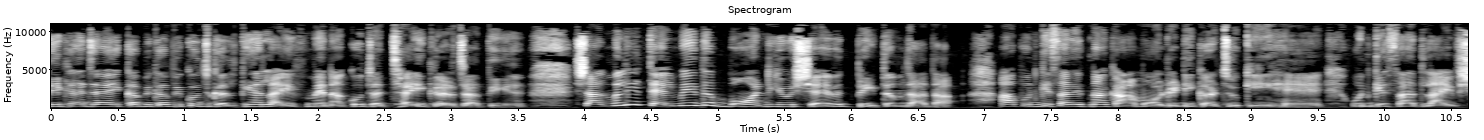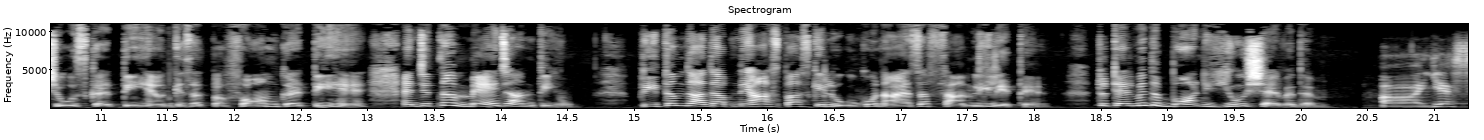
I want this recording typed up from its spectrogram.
देखा जाए कभी कभी कुछ गलतियाँ लाइफ में ना कुछ अच्छा ही कर जाती हैं। Shalmali tell me the bond you share with Pritam dada. आप उनके साथ इतना काम ऑलरेडी कर चुकी हैं उनके साथ लाइव शोज़ करती हैं उनके साथ परफॉर्म करती हैं एंड जितना मैं जानती हूँ प्रीतम दादा अपने आसपास के लोगों को ना एज अ फैमिली लेते हैं। तो tell me the bond you share with him Uh, yes,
